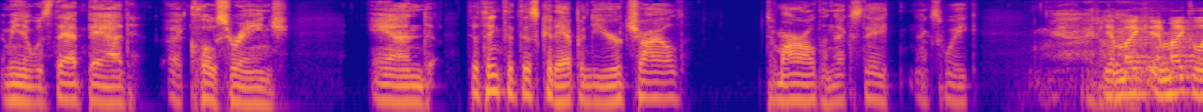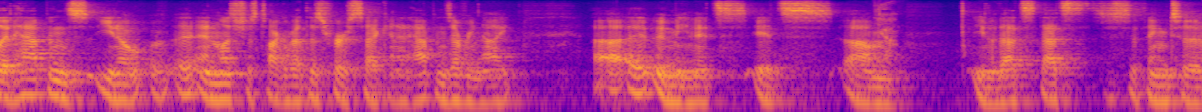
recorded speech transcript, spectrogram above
I mean, it was that bad at close range, and to think that this could happen to your child tomorrow, the next day, next week. yeah, know. Mike and Michael, it happens. You know, and let's just talk about this for a second. It happens every night. Uh, I mean, it's it's. Um, yeah you know that's that's just the thing to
